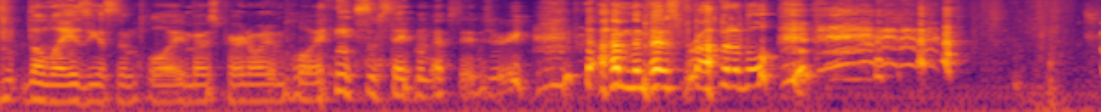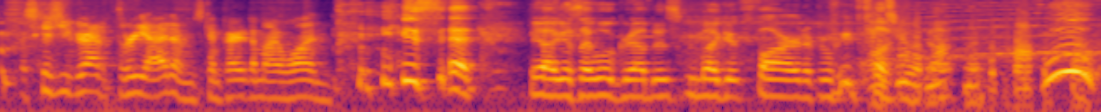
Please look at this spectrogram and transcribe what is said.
the laziest employee, most paranoid employee, sustained the most injury. I'm the most profitable. It's because you grabbed three items compared to my one. you said, "Yeah, I guess I will grab this. We might get fired if we As fuck you have up." not met the profit Woo!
